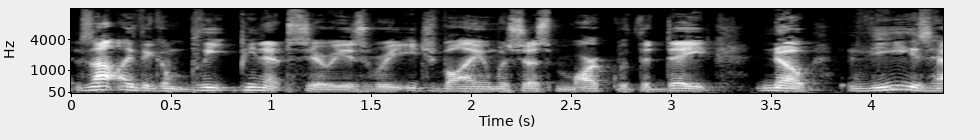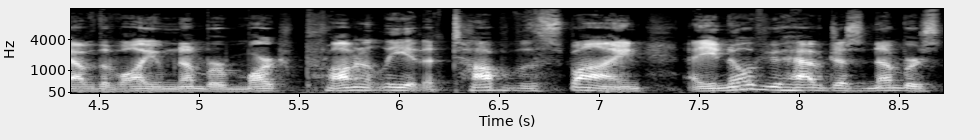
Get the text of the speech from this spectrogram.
It's not like the complete Peanut series where each volume was just marked with the date. No, these have the volume number marked prominently at the top of the spine, and you know if you have just numbers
